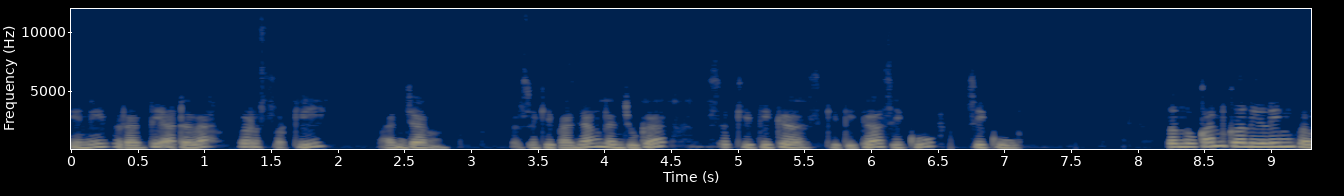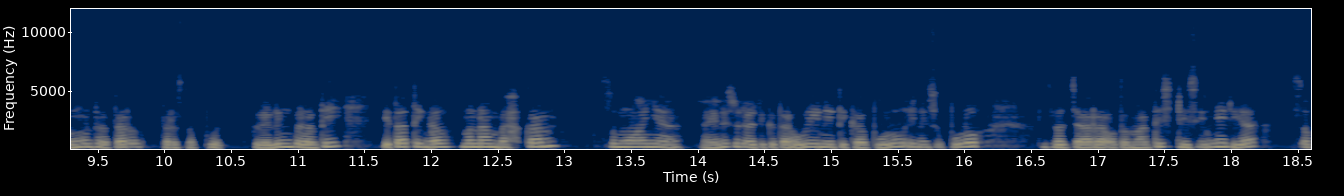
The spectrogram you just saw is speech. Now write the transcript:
ini berarti adalah persegi panjang. Persegi panjang dan juga segitiga, segitiga siku, siku. Tentukan keliling bangun datar tersebut. Keliling berarti kita tinggal menambahkan semuanya. Nah, ini sudah diketahui ini 30, ini 10. Secara otomatis di sini dia 10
